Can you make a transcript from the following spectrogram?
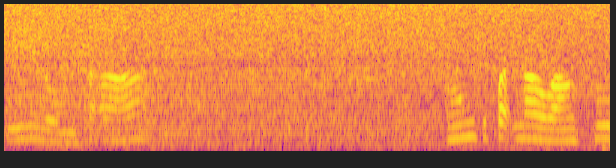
đi lùng ta. งจะปะนาวางฟู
